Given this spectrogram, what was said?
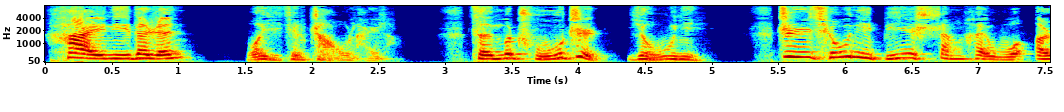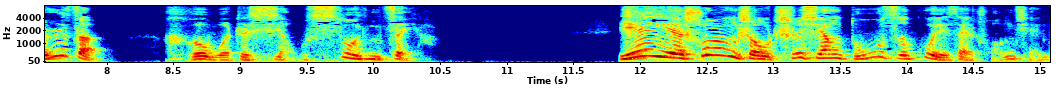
害你的人我已经找来了，怎么处置由你。只求你别伤害我儿子和我这小孙子呀！爷爷双手持香，独自跪在床前，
